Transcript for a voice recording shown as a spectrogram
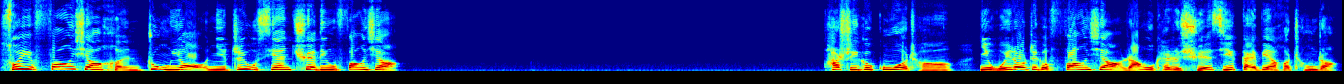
所以方向很重要，你只有先确定方向，它是一个过程。你围绕这个方向，然后开始学习、改变和成长。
